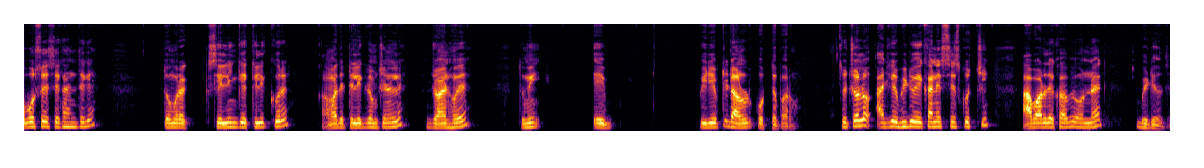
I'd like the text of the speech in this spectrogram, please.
অবশ্যই সেখান থেকে তোমরা সেই লিঙ্কে ক্লিক করে আমাদের টেলিগ্রাম চ্যানেলে জয়েন হয়ে তুমি এই পিডিএফটি ডাউনলোড করতে পারো। তো চলো, আজকের ভিডিও এখানে শেষ করছি। আবার দেখা হবে অন্য এক ভিডিওতে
